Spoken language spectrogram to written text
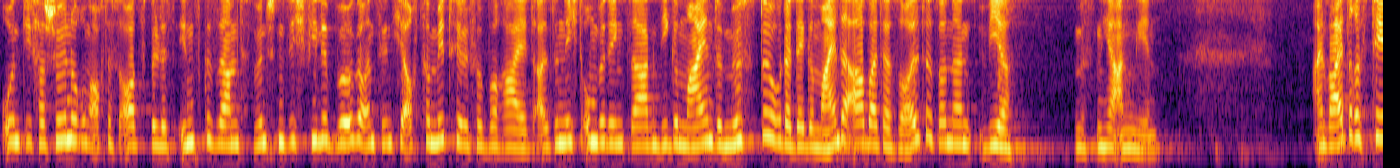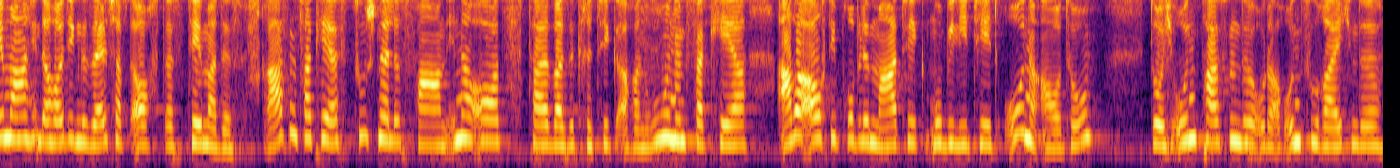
und die Verschönerung auch des Ortsbildes insgesamt wünschen sich viele Bürger und sind hier auch zur Mithilfe bereit. Also nicht unbedingt sagen, die Gemeinde müsste oder der Gemeindearbeiter sollte, sondern wir müssen hier angehen. Ein weiteres Thema in der heutigen Gesellschaft auch das Thema des Straßenverkehrs, zu schnelles Fahren innerorts, teilweise Kritik auch an Ruhen im Verkehr, aber auch die Problematik Mobilität ohne Auto, durch unpassende oder auch unzureichende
